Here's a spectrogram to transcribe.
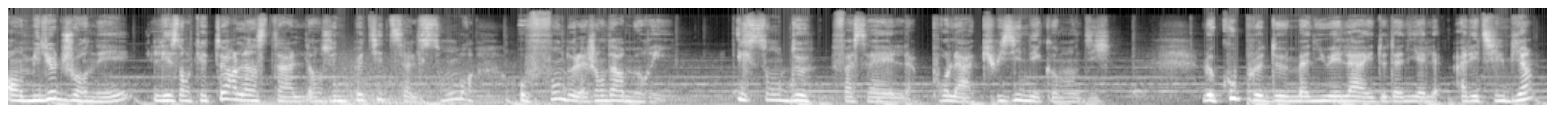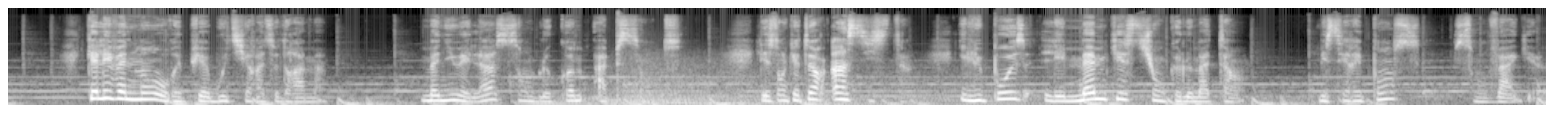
En milieu de journée, les enquêteurs l'installent dans une petite salle sombre au fond de la gendarmerie. Ils sont deux face à elle, pour la cuisiner comme on dit. Le couple de Manuela et de Daniel allait-il bien? Quel événement aurait pu aboutir à ce drame? Manuela semble comme absente. Les enquêteurs insistent. Ils lui posent les mêmes questions que le matin, mais ses réponses sont vagues.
